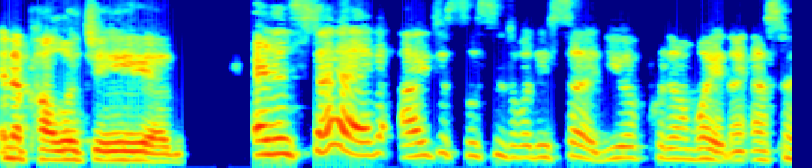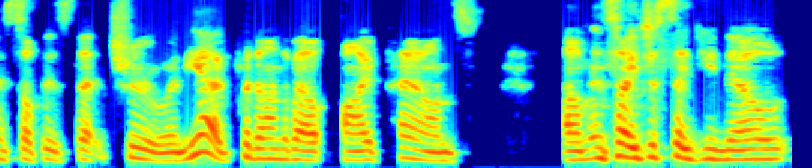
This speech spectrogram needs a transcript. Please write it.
an apology. And and instead, I just listened to what he said. You have put on weight. And I asked myself, is that true? And yeah, I put on about five pounds. Um, and so I just said, you know,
